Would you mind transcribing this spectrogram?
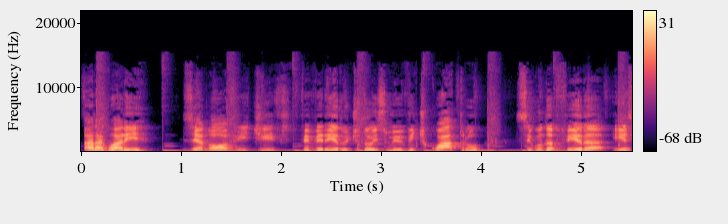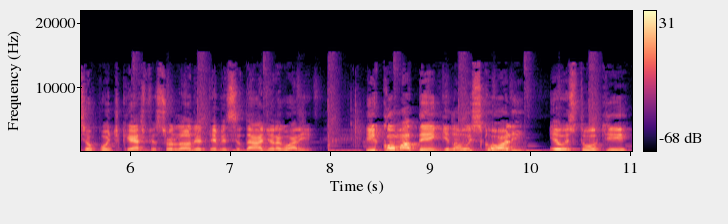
Araguari, 19 de fevereiro de 2024, segunda-feira. Esse é o podcast Professor Lander TV Cidade Araguari. E como a dengue não escolhe, eu estou aqui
